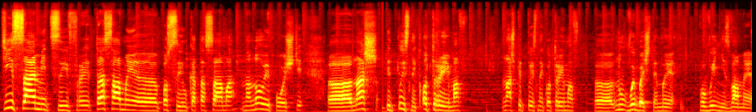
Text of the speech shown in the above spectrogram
ті самі цифри, та сама е, посилка, та сама на новій пошті. Наш підписник отримав. Наш підписник отримав. Е, Ну, вибачте, ми повинні з вами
